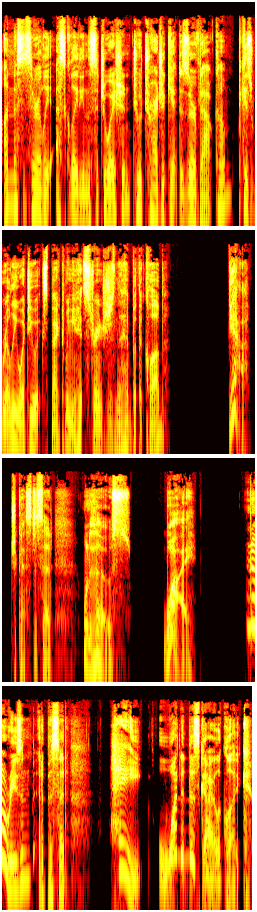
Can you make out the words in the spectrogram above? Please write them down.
unnecessarily escalating the situation to a tragic yet deserved outcome? Because really, what do you expect when you hit strangers in the head with a club? Yeah, Jocasta said. One of those. Why? No reason, Oedipus said. Hey, what did this guy look like?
